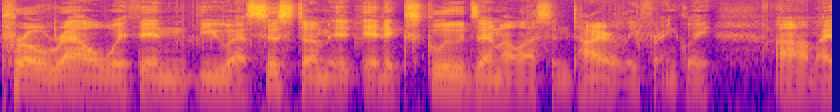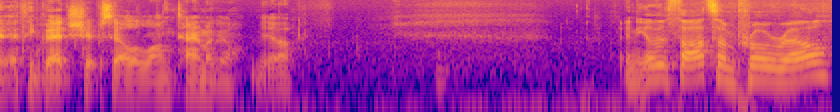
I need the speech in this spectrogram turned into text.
pro rel within the U.S. system, it, it excludes MLS entirely. Frankly, um, I, I think that ship sailed a long time ago. Yeah. Any other thoughts on Pro Rel?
